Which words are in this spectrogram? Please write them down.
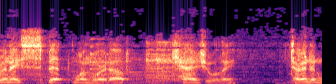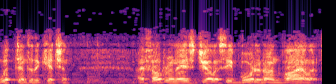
Rene spit one word out, casually, turned and whipped into the kitchen. I felt Rene's jealousy bordered on violence.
